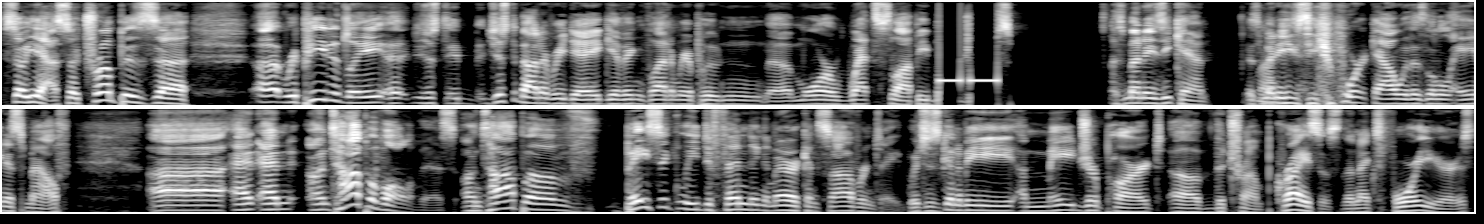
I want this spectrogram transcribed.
so yeah, so Trump is uh, uh, repeatedly uh, just just about every day giving Vladimir Putin uh, more wet sloppy jobs, as many as he can, as many as he can work out with his little anus mouth. Uh, and and on top of all of this, on top of basically defending American sovereignty, which is going to be a major part of the Trump crisis, the next four years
